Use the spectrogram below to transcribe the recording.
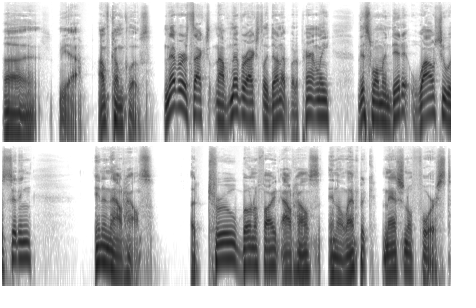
uh, yeah, I've come close. Never, it's actually I've never actually done it, but apparently this woman did it while she was sitting in an outhouse, a true bona fide outhouse in Olympic National Forest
